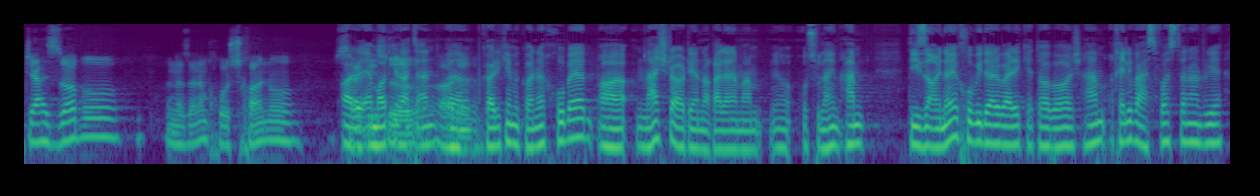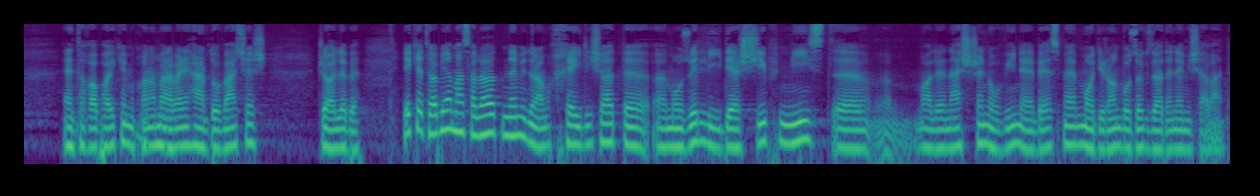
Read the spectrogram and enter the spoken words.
جذاب و به نظرم خوشخان و آره اماد که قطعا آره. کاری که می‌کنه خوبه. نشر آریانا قلم هم اصولا هم دیزاین های خوبی داره برای کتابهاش هم خیلی وسواس دارن روی انتخاب هایی که می‌کنن برای هر دو بچش جالبه. یه کتابی هم مثلا نمی‌دونم خیلی شاید به موضوع leadership نیست مال نشر نوینه به اسم مدیران بزرگ زاده نمی‌شوند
